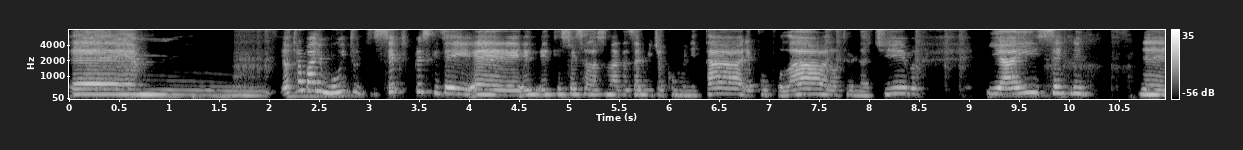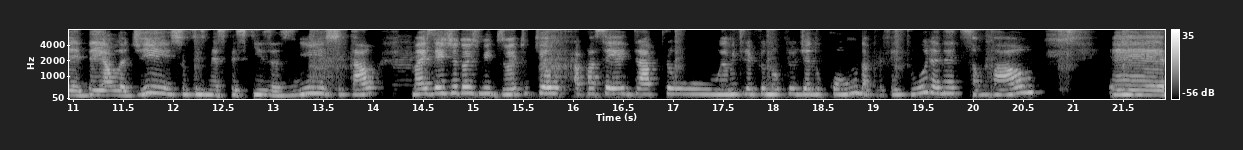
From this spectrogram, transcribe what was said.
é, eu trabalho muito, sempre pesquisei é, questões relacionadas à mídia comunitária, popular, alternativa, e aí sempre é, dei aula disso, fiz minhas pesquisas nisso e tal, mas desde 2018 que eu passei a entrar para o, eu entrei para o núcleo de Educom da prefeitura, né, de São Paulo, é,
